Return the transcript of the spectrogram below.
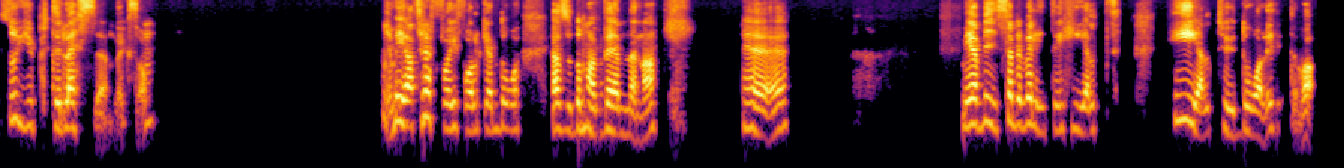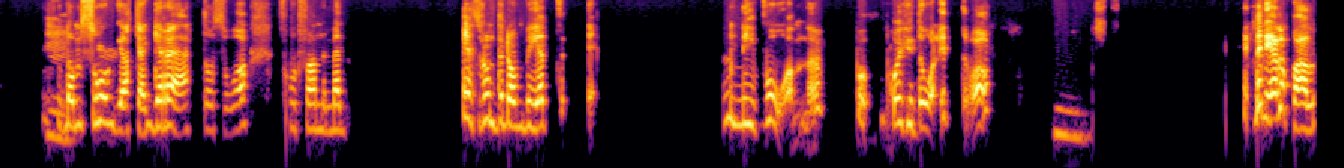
så djupt ledsen liksom. Men jag träffar ju folk ändå, alltså de här vännerna. Eh, men jag visade väl inte helt, helt hur dåligt det var. Mm. De såg ju att jag grät och så fortfarande, men jag tror inte de vet nivån på, på hur dåligt det var. Mm. Men i alla fall,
